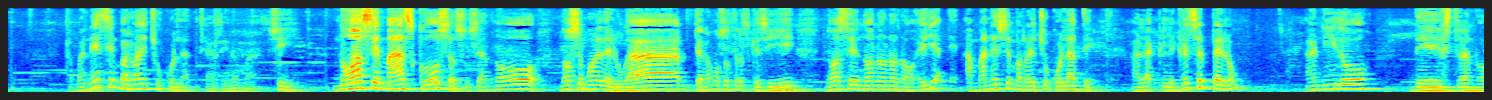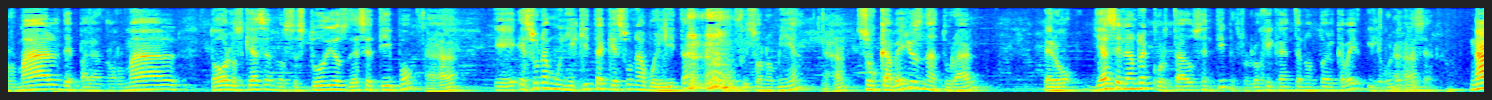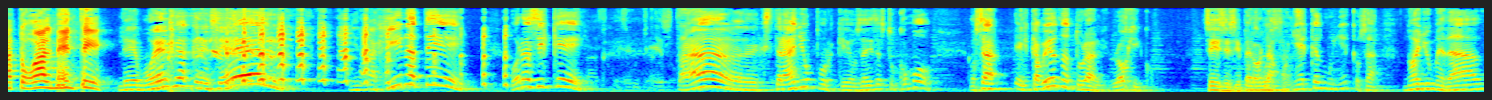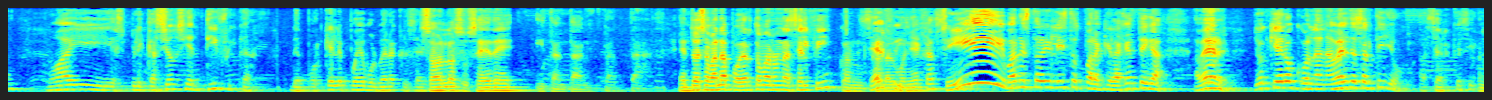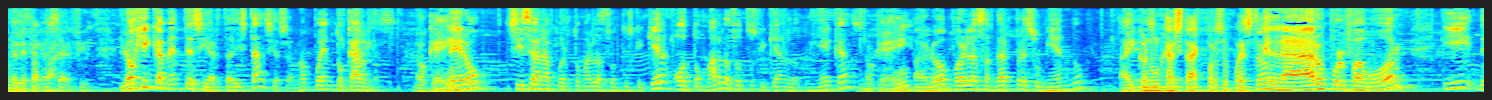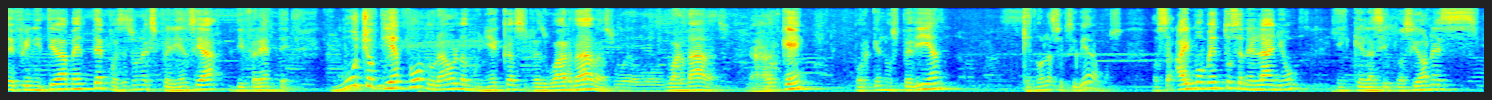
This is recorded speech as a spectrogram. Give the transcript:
Amanece embarrada de chocolate. Así nomás. Sí. No hace más cosas, o sea, no, no se mueve de lugar, tenemos otras que sí, no hace, no, no, no, no. Ella eh, amanece en barra de chocolate. A la que le crece el pelo, han ido de extra normal, de paranormal, todos los que hacen los estudios de ese tipo. Ajá. Eh, es una muñequita que es una abuelita, su fisonomía. Ajá. Su cabello es natural, pero ya se le han recortado centímetros, lógicamente no todo el cabello, y le vuelve Ajá. a crecer. Naturalmente. Le vuelve a crecer. Imagínate. Ahora sí que está extraño porque, o sea, dices tú, ¿cómo? O sea, el cabello es natural, lógico. Sí, sí, sí. pero la muñeca es muñeca. O sea, no hay humedad, no hay explicación científica de por qué le puede volver a crecer. Solo sucede y tan tan. Tan, tan. Entonces van a poder tomar una selfie con, con las muñecas. Sí, van a estar ahí listos para que la gente diga, a ver, yo quiero con la Anabel de Saltillo. Acérquese haga papá. selfie. Lógicamente cierta distancia, o sea, no pueden tocarlas. Ok. Pero sí se van a poder tomar las fotos que quieran o tomar las fotos que quieran las muñecas Ok. para luego poderlas andar presumiendo. Ahí con un Este, hashtag, por supuesto. Claro, por favor. Y definitivamente, pues es una experiencia diferente. Mucho tiempo duraron las muñecas resguardadas o guardadas. Ajá. ¿Por qué? Porque nos pedían que no las exhibiéramos. O sea, hay momentos en el año en que las situaciones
